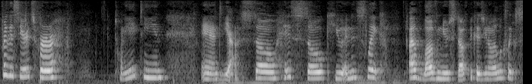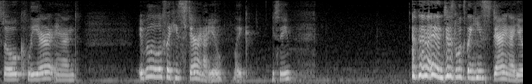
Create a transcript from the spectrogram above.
for this year. It's for 2018. And yeah, so it's so cute. And it's like, I love new stuff because, you know, it looks like so clear and it really looks like he's staring at you. Like, you see? it just looks like he's staring at you.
